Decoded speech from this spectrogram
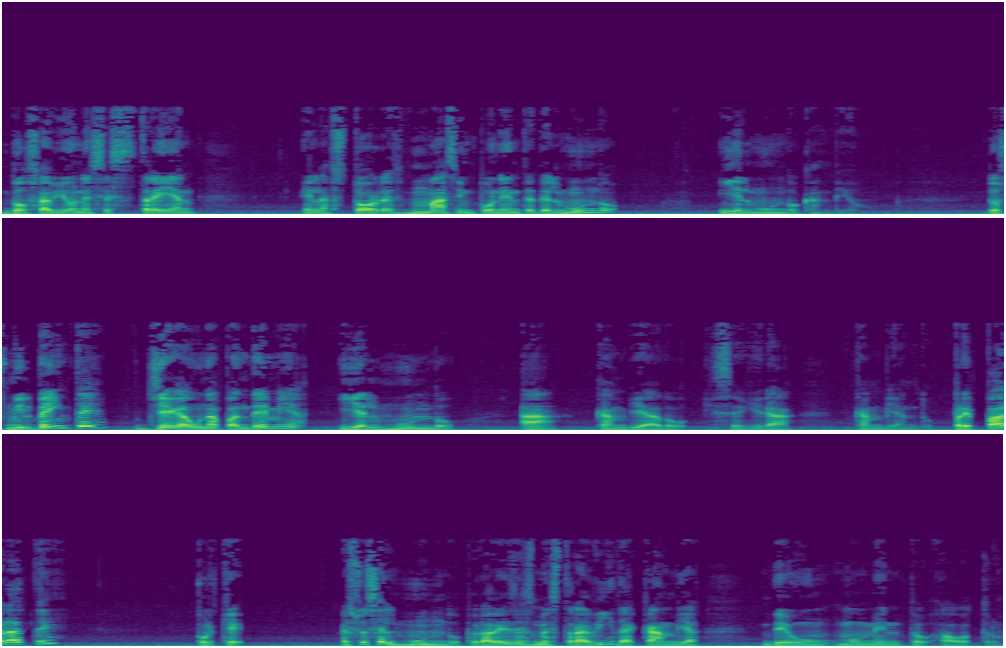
dos aviones se estrellan en las torres más imponentes del mundo y el mundo cambió. 2020 llega una pandemia y el mundo ha cambiado y seguirá cambiando. Prepárate porque eso es el mundo, pero a veces nuestra vida cambia de un momento a otro.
